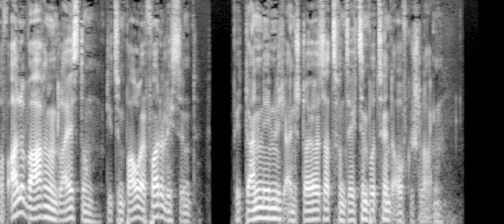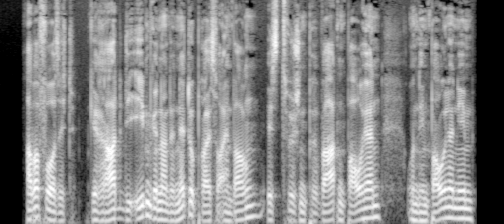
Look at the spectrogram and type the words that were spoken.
Auf alle Waren und Leistungen, die zum Bau erforderlich sind, wird dann nämlich ein Steuersatz von 16% aufgeschlagen. Aber Vorsicht, gerade die eben genannte Nettopreisvereinbarung ist zwischen privaten Bauherren und den Bauunternehmen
